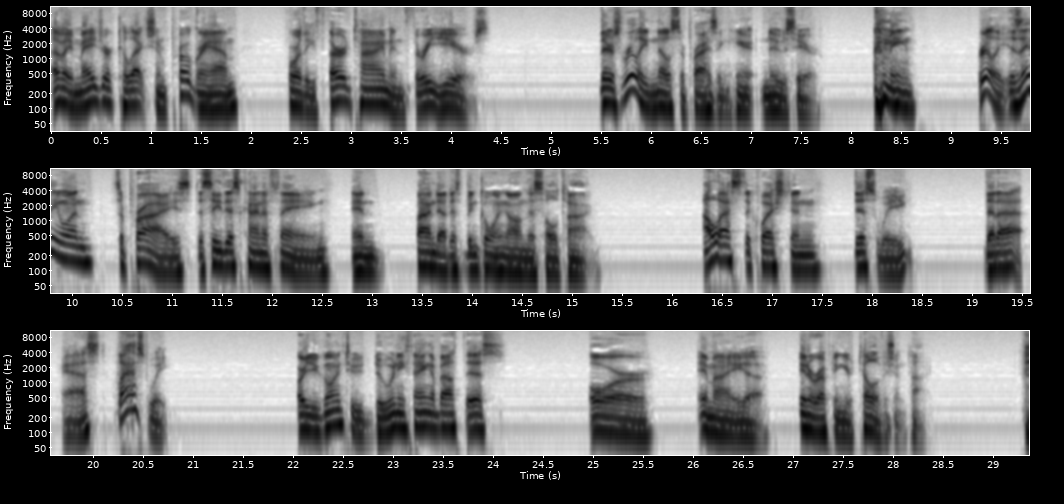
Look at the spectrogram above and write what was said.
of a major collection program for the third time in three years. There's really no surprising here, news here. I mean, really, is anyone surprised to see this kind of thing and find out it's been going on this whole time? I'll ask the question this week that I asked last week. Are you going to do anything about this? Or am I uh, interrupting your television time?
